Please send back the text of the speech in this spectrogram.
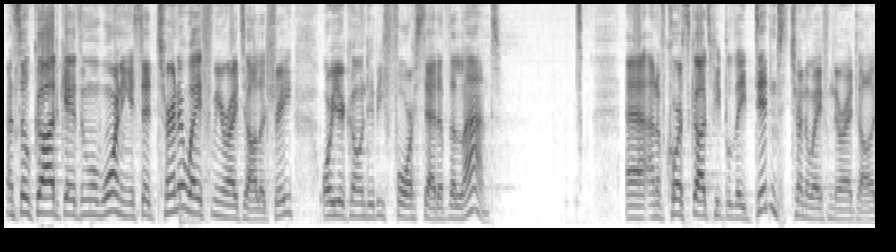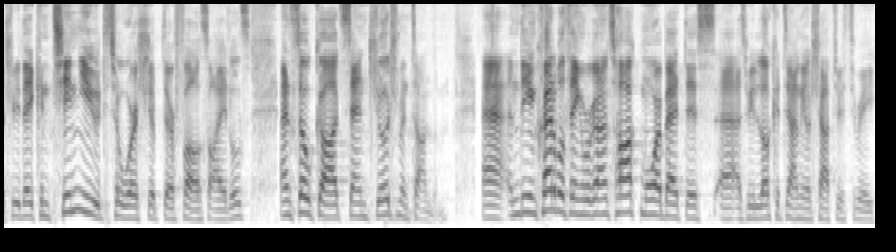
And so God gave them a warning. He said, Turn away from your idolatry, or you're going to be forced out of the land. Uh, and of course, God's people, they didn't turn away from their idolatry. They continued to worship their false idols. And so God sent judgment on them. Uh, and the incredible thing, we're going to talk more about this uh, as we look at Daniel chapter 3.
